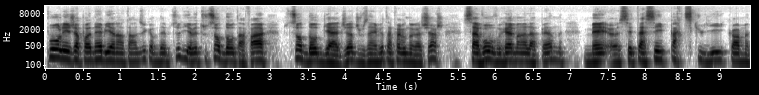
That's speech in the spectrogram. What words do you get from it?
pour les Japonais, bien entendu, comme d'habitude, il y avait toutes sortes d'autres affaires, toutes sortes d'autres gadgets. Je vous invite à faire une recherche. Ça vaut vraiment la peine, mais euh, c'est assez particulier comme,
